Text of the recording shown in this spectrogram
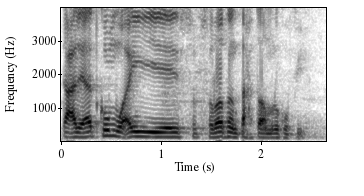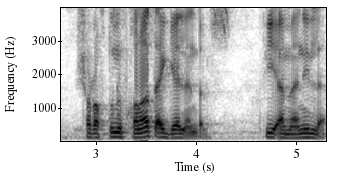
تعليقاتكم وأي استفسارات تحت امركم فيه شرفتوني في قناة اجيال اندلس في أمان الله.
